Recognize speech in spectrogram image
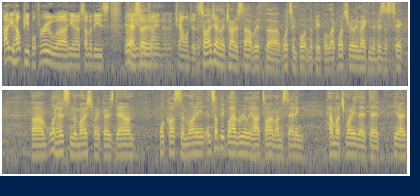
how do you help people through uh, you know some of these uh, Yeah, you know, giant uh, challenges? So I generally try to start with uh, what's important to people, like what's really making the business tick, um, what hurts them the most when it goes down, what costs them money, and some people have a really hard time understanding how much money they're, they're you know,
